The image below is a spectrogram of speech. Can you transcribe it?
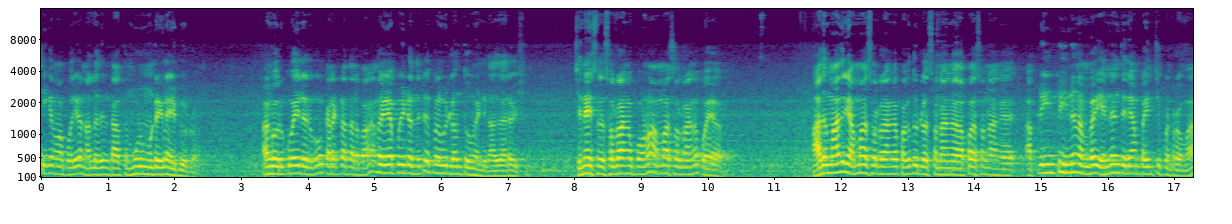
சீக்கிரமாக போறியோ நல்லதுன்னு காத்து மூணு மூன்றைகளும் எழுப்பி விட்ருவாங்க அங்கே ஒரு கோயில் இருக்கும் கரெக்டாக திறப்பாங்க. அந்த வழியாக போயிட்டு வந்துட்டு அப்புறம் வீட்டில் வந்து தூங்க வேண்டியது. அது வேறு விஷயம். சின்ன வயசில் சொல்கிறாங்க போனோம். அம்மா சொல்கிறாங்க போயாகும் அது மாதிரி அம்மா சொல்கிறாங்க பக்கத்து வீட்டில் சொன்னாங்க அப்பா சொன்னாங்க அப்படின்ட்டு இன்னும் நம்ம என்னன்னு தெரியாமல் பயிற்சி பண்ணுறோமா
